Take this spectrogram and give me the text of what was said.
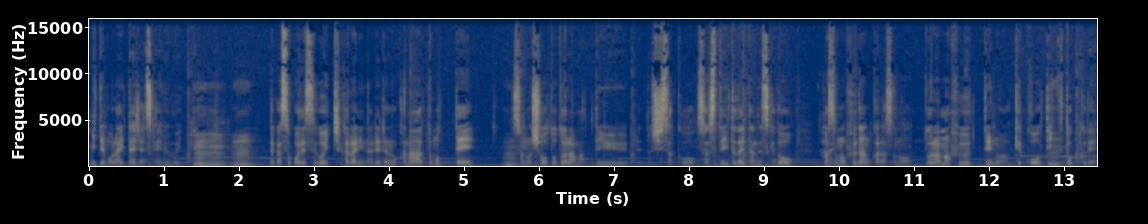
見てもらいたいじゃないですか、MV って。うんうんだからそこですごい力になれるのかなと思って、そのショートドラマっていう、えっと、試作をさせていただいたんですけど、まあその普段からそのドラマ風っていうのは結構 TikTok で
